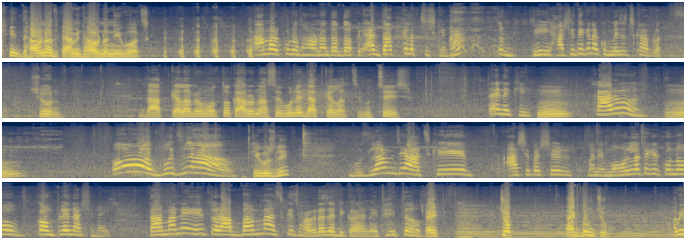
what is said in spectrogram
কি ধারণা দে? আমি ধারণা নিব আজকে। আমার কোনো ধারণা দেওয়ার দরকার। আর দাঁত কেলাচ্ছিস কেন হ্যাঁ? তোর এই হাসি দেখে না খুব মেজাজ খারাপ লাগতেছে শোন দাঁত কেলানোর মতো কারণ আছে বলেই দাঁত কেলাচ্ছে বুঝছিস? তাই নাকি? কারণ? ও বুঝলাম। কি বুঝলি? বুঝলাম যে আজকে আশেপাশের মানে মহল্লা থেকে কোনো কমপ্লেন আসে নাই। তার মানে তোর আব্বা আম্মা আজকে ঝগড়াঝাটি করে নাই তাই তো? এই চুপ একদম চুপ। আমি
